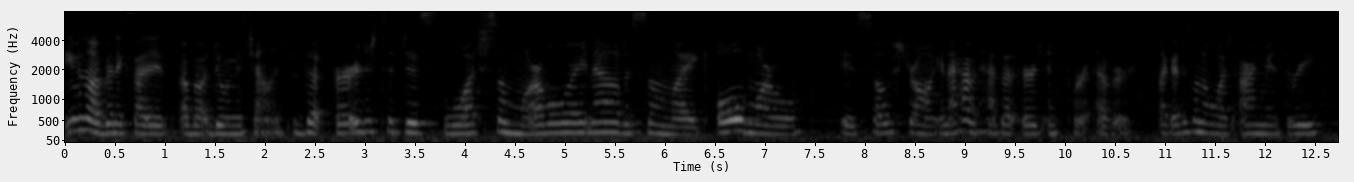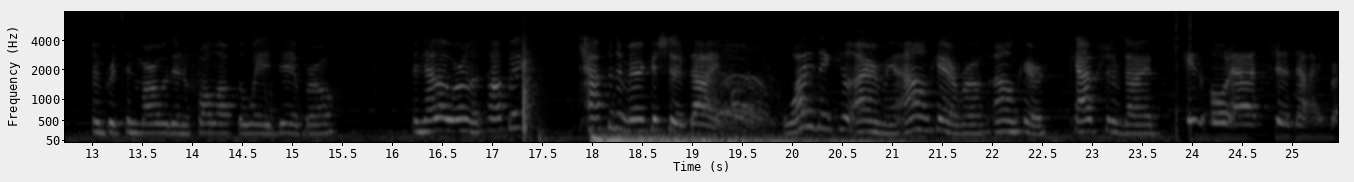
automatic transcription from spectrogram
Even though I've been excited about doing this challenge, the urge to just watch some Marvel right now, just some like old Marvel, is so strong. And I haven't had that urge in forever. Like, I just want to watch Iron Man 3 and pretend Marvel didn't fall off the way it did, bro. And now that we're on the topic, Captain America should have died. Why did they kill Iron Man? I don't care, bro. I don't care. Cap should have died. His old ass should have died, bro.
